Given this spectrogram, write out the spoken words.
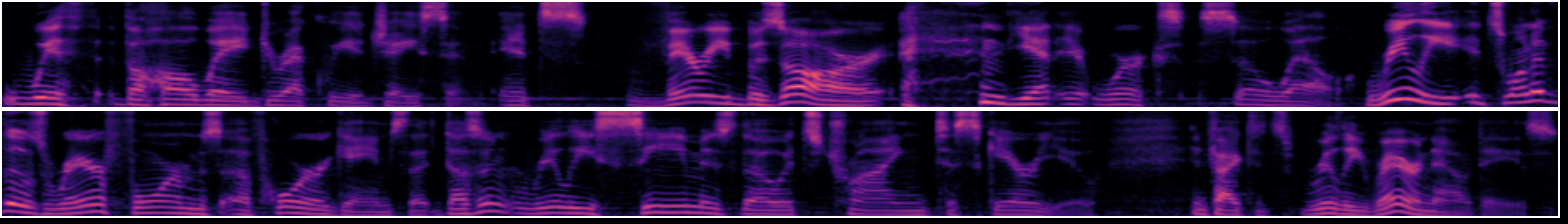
with the hallway directly adjacent. It's very bizarre, and yet it works so well. Really, it's one of those rare forms of horror games that doesn't really seem as though it's trying to scare you. In fact, it's really rare nowadays.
